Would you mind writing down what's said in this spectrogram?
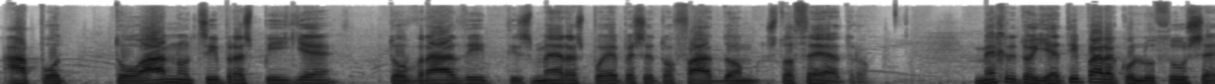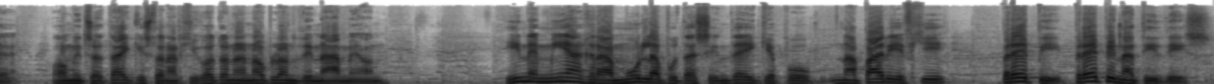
από το αν ο Τσίπρας πήγε το βράδυ της μέρας που έπεσε το Φάντομ στο θέατρο. Μέχρι το γιατί παρακολουθούσε ο Μητσοτάκης τον αρχηγό των ενόπλων δυνάμεων είναι μια γραμμούλα που τα συνδέει και που να πάρει ευχή Πρέπει, πρέπει να τη δεις,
